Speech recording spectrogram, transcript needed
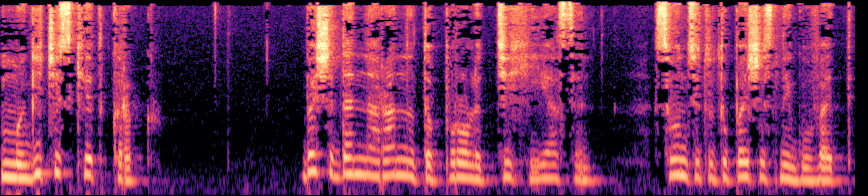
Магическият кръг Беше ден на ранната пролет, тих и ясен. Слънцето топеше снеговете.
